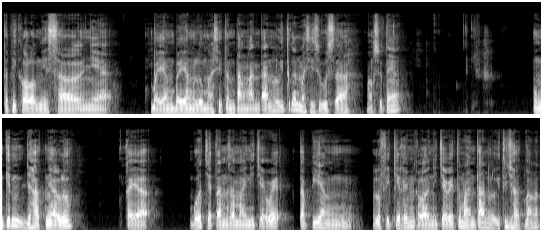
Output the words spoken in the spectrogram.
tapi kalau misalnya bayang-bayang lu masih tentang mantan lu itu kan masih susah. Maksudnya mungkin jahatnya lu kayak gue cetan sama ini cewek tapi yang lu pikirin kalau ini cewek itu mantan lu itu jahat banget.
